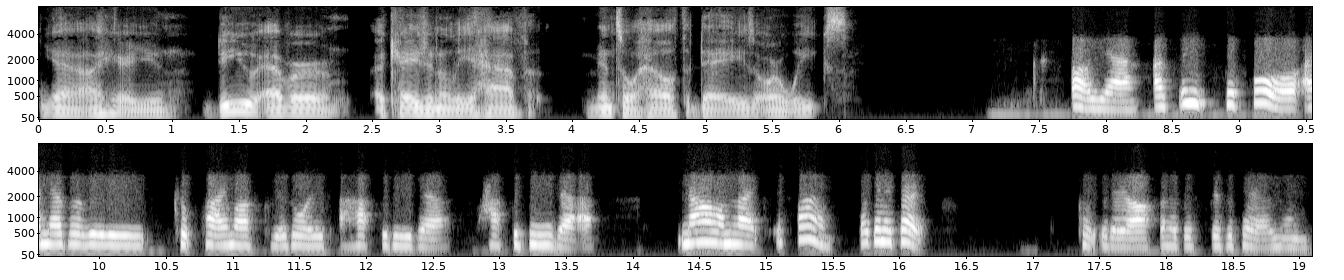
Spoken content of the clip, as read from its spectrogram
Yeah, I hear you. Do you ever occasionally have mental health days or weeks? oh yeah. I think before I never really took time off because it was always I have to be there, have to be there. Now I'm like, it's fine. They're gonna go. Take the day off and I just disappear and then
